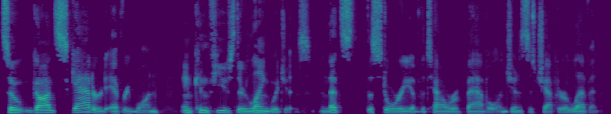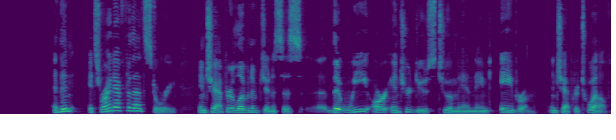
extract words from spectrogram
So God scattered everyone and confused their languages. And that's the story of the Tower of Babel in Genesis chapter 11. And then it's right after that story in chapter 11 of Genesis uh, that we are introduced to a man named Abram in chapter 12.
